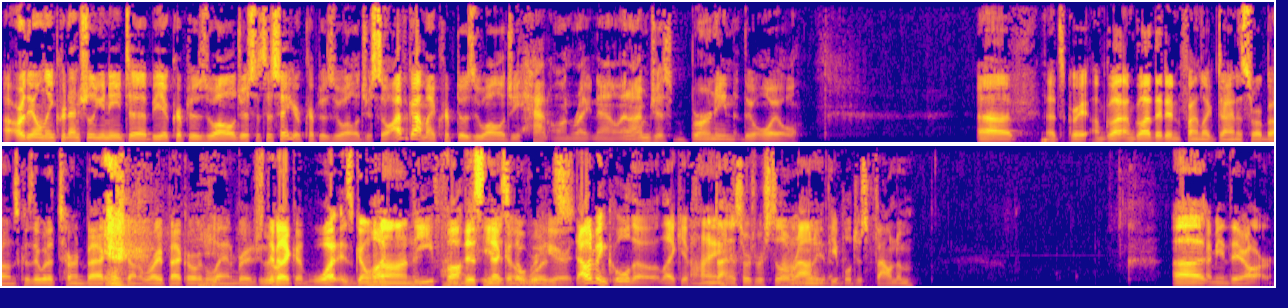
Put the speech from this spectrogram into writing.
uh, or the only credential you need to be a cryptozoologist is to say you're a cryptozoologist. So I've got my cryptozoology hat on right now, and I'm just burning the oil. That's great. I'm glad. I'm glad they didn't find like dinosaur bones because they would have turned back and just gone right back over the land bridge. They'd be like, "What is going What on the on fuck this is neck of the over woods?" here? That would have been cool though. Like if I- dinosaurs were still around and people just found them. I mean, they are.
